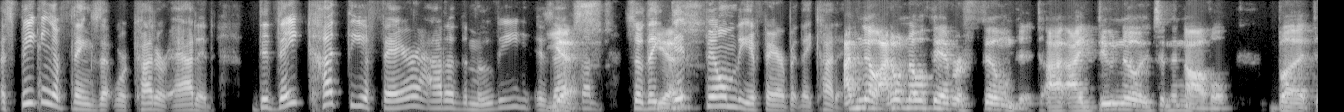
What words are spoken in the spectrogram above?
Uh, speaking of things that were cut or added, did they cut the affair out of the movie? Is that Yes. something? So they Yes. did film the affair, but they cut it. I know. I don't know if they ever filmed it. I, I do know it's in the novel, but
